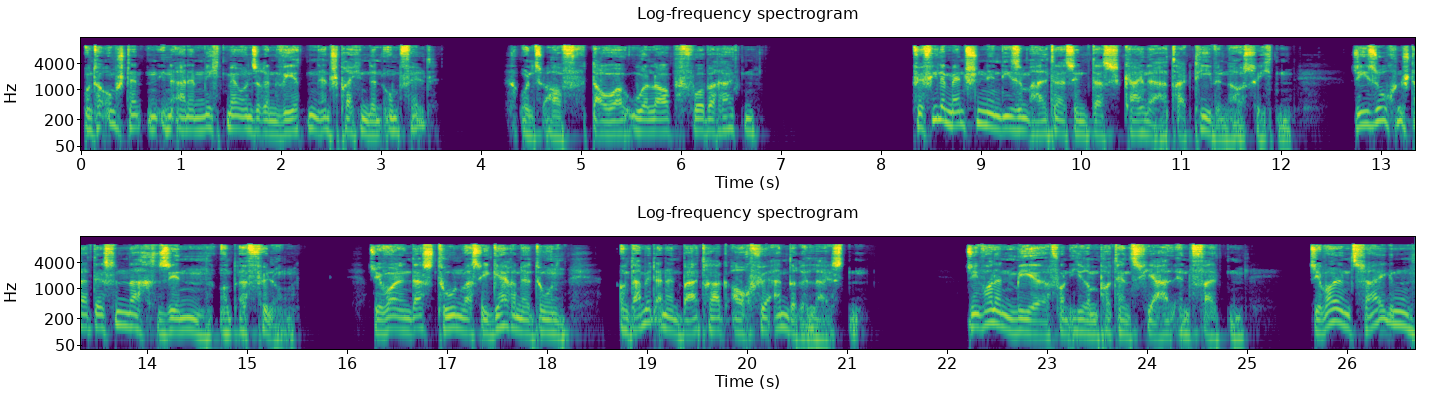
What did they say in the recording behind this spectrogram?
Unter Umständen in einem nicht mehr unseren Werten entsprechenden Umfeld? Uns auf Dauerurlaub vorbereiten? Für viele Menschen in diesem Alter sind das keine attraktiven Aussichten. Sie suchen stattdessen nach Sinn und Erfüllung. Sie wollen das tun, was sie gerne tun, und damit einen Beitrag auch für andere leisten. Sie wollen mehr von ihrem Potenzial entfalten. Sie wollen zeigen,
